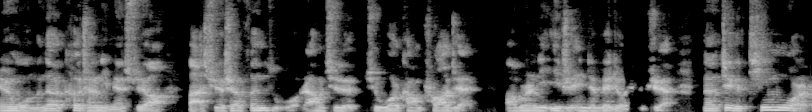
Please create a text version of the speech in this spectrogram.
因为我们的课程里面需要把学生分组，然后去去 work on project，而不是你一直 individual 去学。那这个 teamwork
